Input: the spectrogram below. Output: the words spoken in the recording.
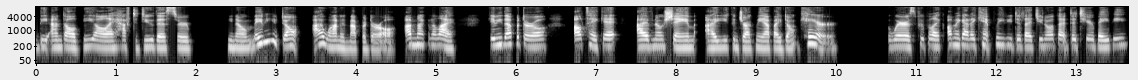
the end all be all i have to do this or you know maybe you don't i wanted an epidural i'm not going to lie give me the epidural i'll take it i have no shame i you can drug me up i don't care whereas people are like oh my god i can't believe you did that do you know what that did to your baby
